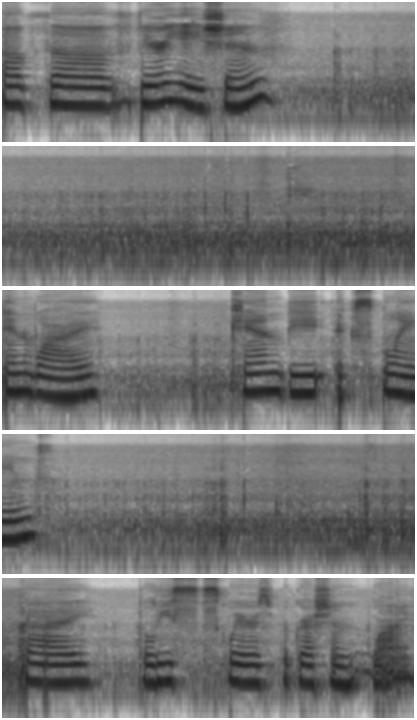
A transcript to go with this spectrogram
of the variation in y can be explained by the least squares regression line.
